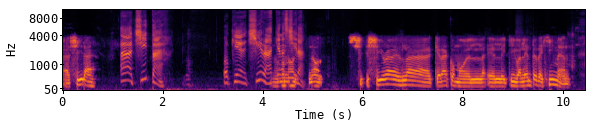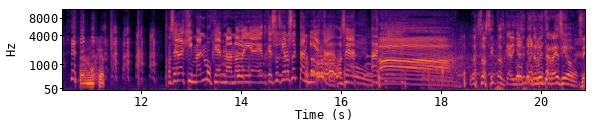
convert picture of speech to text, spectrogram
A Shira. Ah, Chita. ¿O quién? Shira. ¿Quién No, es no, Shira? No. Sh- Shira es la que era como el, el equivalente de He-Man, mujer. O sea, era Jimán mujer, no, no veía. Jesús, yo no soy tan vieja. O sea, aquí. Ah, los ositos cariñositos, te fuiste recio. Sí,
